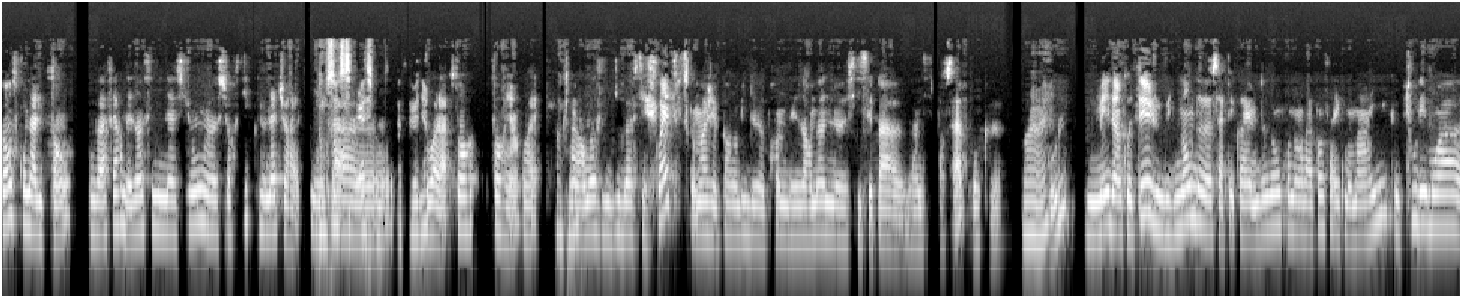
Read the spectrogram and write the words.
pense qu'on a le temps. On va faire des inséminations sur cycle naturel. Donc, sans stimulation, ça veut dire? Voilà, sans, sans rien, ouais. Alors moi je lui dis bah c'est chouette parce que moi j'ai pas envie de prendre des hormones euh, si c'est pas euh, indispensable donc euh, ouais, cool. Mais d'un côté je lui demande ça fait quand même deux ans qu'on est en vacances avec mon mari que tous les mois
